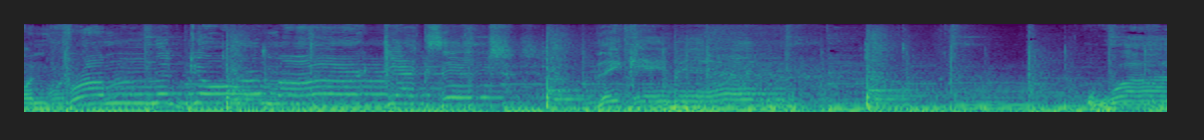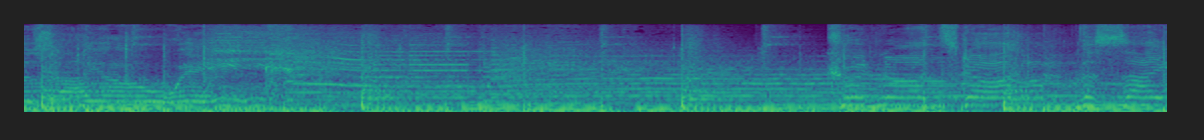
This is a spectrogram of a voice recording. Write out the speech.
When from the door marked exit, they came in. Was I awake? Could not stop the sight.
